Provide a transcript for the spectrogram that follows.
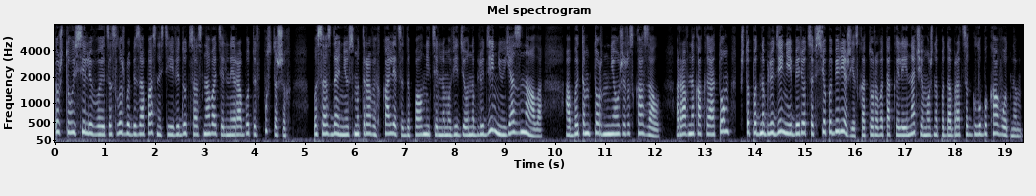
То, что усиливается служба безопасности и ведутся основательные работы в пустошах по созданию смотровых колец и дополнительному видеонаблюдению, я знала. Об этом Торн мне уже рассказал, равно как и о том, что под наблюдение берется все побережье, с которого так или иначе можно подобраться к глубоководным.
